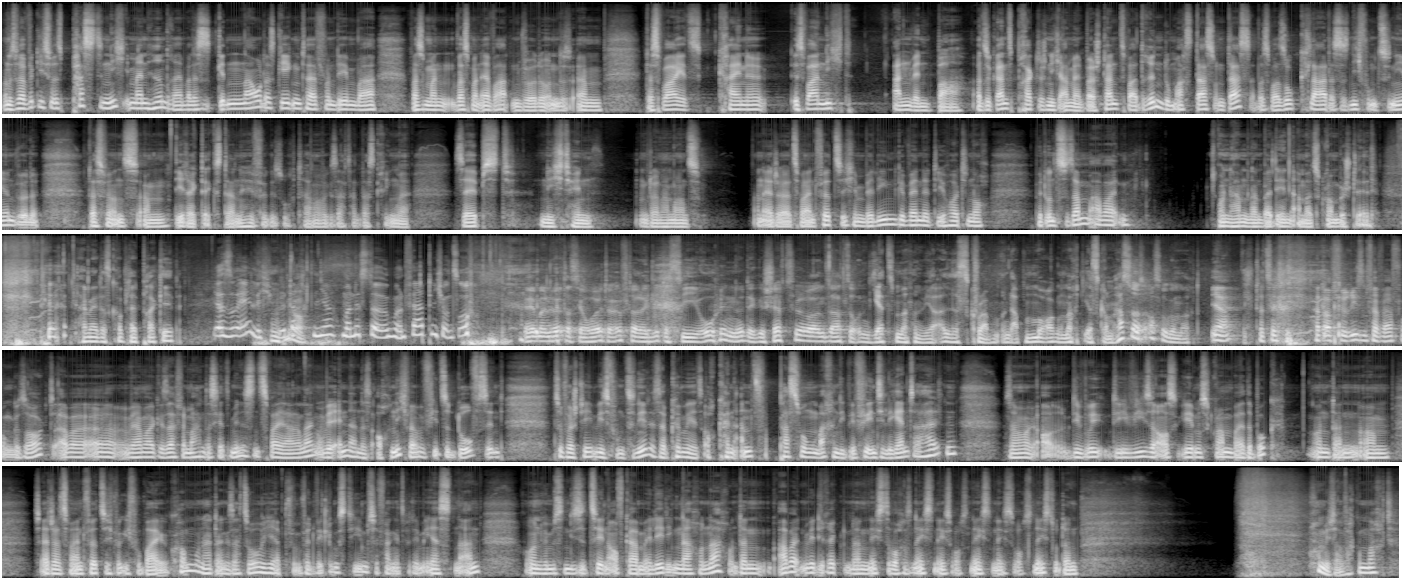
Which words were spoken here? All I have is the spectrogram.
Und es war wirklich so, es passte nicht in mein Hirn rein, weil es genau das Gegenteil von dem war, was man, was man erwarten würde. Und ähm, das war jetzt keine, es war nicht anwendbar. Also ganz praktisch nicht anwendbar. Stand zwar drin, du machst das und das, aber es war so klar, dass es nicht funktionieren würde, dass wir uns ähm, direkt externe Hilfe gesucht haben, weil wir gesagt haben, das kriegen wir selbst nicht hin. Und dann haben wir uns an Agile 42 in Berlin gewendet, die heute noch mit uns zusammenarbeiten und haben dann bei denen einmal Scrum bestellt. Einmal das Komplettpaket. Ja, so ähnlich. Wir dachten ja, man ist da irgendwann fertig und so. Ja, man hört das ja heute öfter, da geht der CEO hin, ne, der Geschäftsführer, und sagt so, und jetzt machen wir alles Scrum und ab morgen macht ihr Scrum. Hast du das auch so gemacht? Ja, tatsächlich. Hat auch für Riesenverwerfungen gesorgt, aber äh, wir haben halt gesagt, wir machen das jetzt mindestens zwei Jahre lang und wir ändern das auch nicht, weil wir viel zu doof sind, zu verstehen, wie es funktioniert. Deshalb können wir jetzt auch keine Anpassungen machen, die wir für intelligenter halten. Sagen wir die, die Wiese ausgegeben, Scrum by the Book. Und dann ähm, ist Agile 42 wirklich vorbeigekommen und hat dann gesagt, so, hier habt fünf Entwicklungsteams, wir fangen jetzt mit dem ersten an und wir müssen diese zehn Aufgaben erledigen nach und nach und dann arbeiten wir direkt und dann nächste Woche das nächste, nächste Woche das nächste, nächste Woche das nächste und dann haben wir es einfach gemacht.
